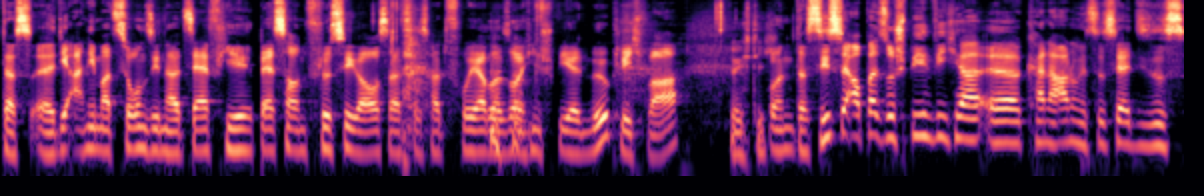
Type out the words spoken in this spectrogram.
dass äh, die Animationen sehen halt sehr viel besser und flüssiger aus, als das halt früher bei solchen Spielen möglich war. Richtig. Und das siehst du ja auch bei so Spielen wie hier, äh, keine Ahnung, es ist ja dieses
